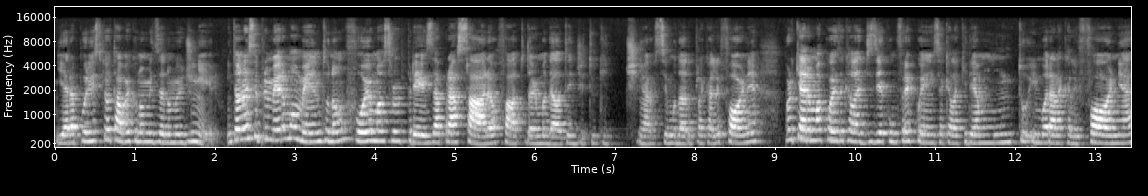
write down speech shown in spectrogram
E era por isso que eu tava economizando meu dinheiro. Então, nesse primeiro momento, não foi uma surpresa pra Sarah o fato da irmã dela ter dito que tinha se mudado pra Califórnia, porque era uma coisa que ela dizia com frequência, que ela queria muito ir morar na Califórnia.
